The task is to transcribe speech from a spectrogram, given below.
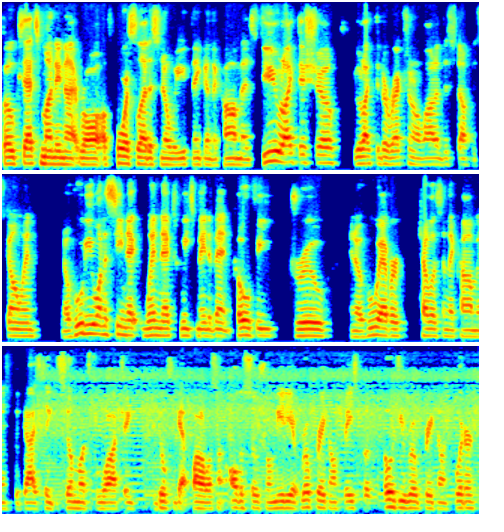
folks, that's Monday Night Raw. Of course, let us know what you think in the comments. Do you like this show? Do you like the direction a lot of this stuff is going? You know, who do you want to see ne- win next week's main event? Kofi, Drew, you know, whoever, tell us in the comments. But guys, thank you so much for watching. And don't forget, follow us on all the social media, Rope Break on Facebook, OG Rope Break on Twitter,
